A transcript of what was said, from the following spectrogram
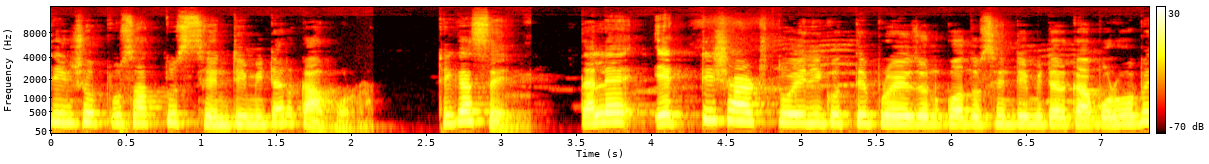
তিনশো পঁচাত্তর সেন্টিমিটার কাপড়, ঠিক আছে? তাহলে একটি শার্ট তৈরি করতে প্রয়োজন কত সেন্টিমিটার কাপড় হবে?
